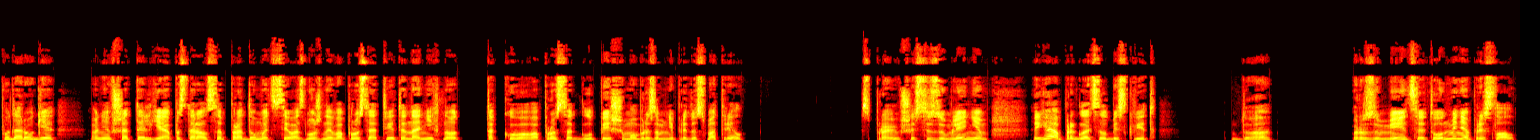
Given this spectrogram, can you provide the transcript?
По дороге мне в шатель я постарался продумать все возможные вопросы и ответы на них, но такого вопроса глупейшим образом не предусмотрел. Справившись с изумлением, я проглотил бисквит. «Да, разумеется, это он меня прислал».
